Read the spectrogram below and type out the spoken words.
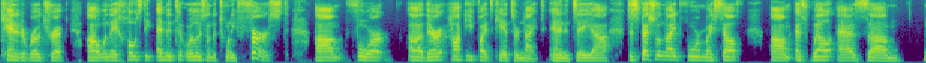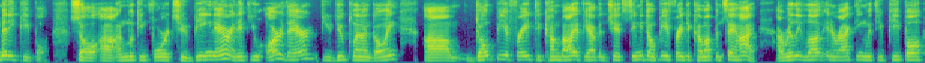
Canada road trip uh, when they host the Edmonton Oilers on the 21st um, for uh, their Hockey Fights Cancer night. And it's a, uh, it's a special night for myself um, as well as um, many people. So uh, I'm looking forward to being there. And if you are there, if you do plan on going, um, don't be afraid to come by. If you haven't a chance to see me, don't be afraid to come up and say hi. I really love interacting with you people.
